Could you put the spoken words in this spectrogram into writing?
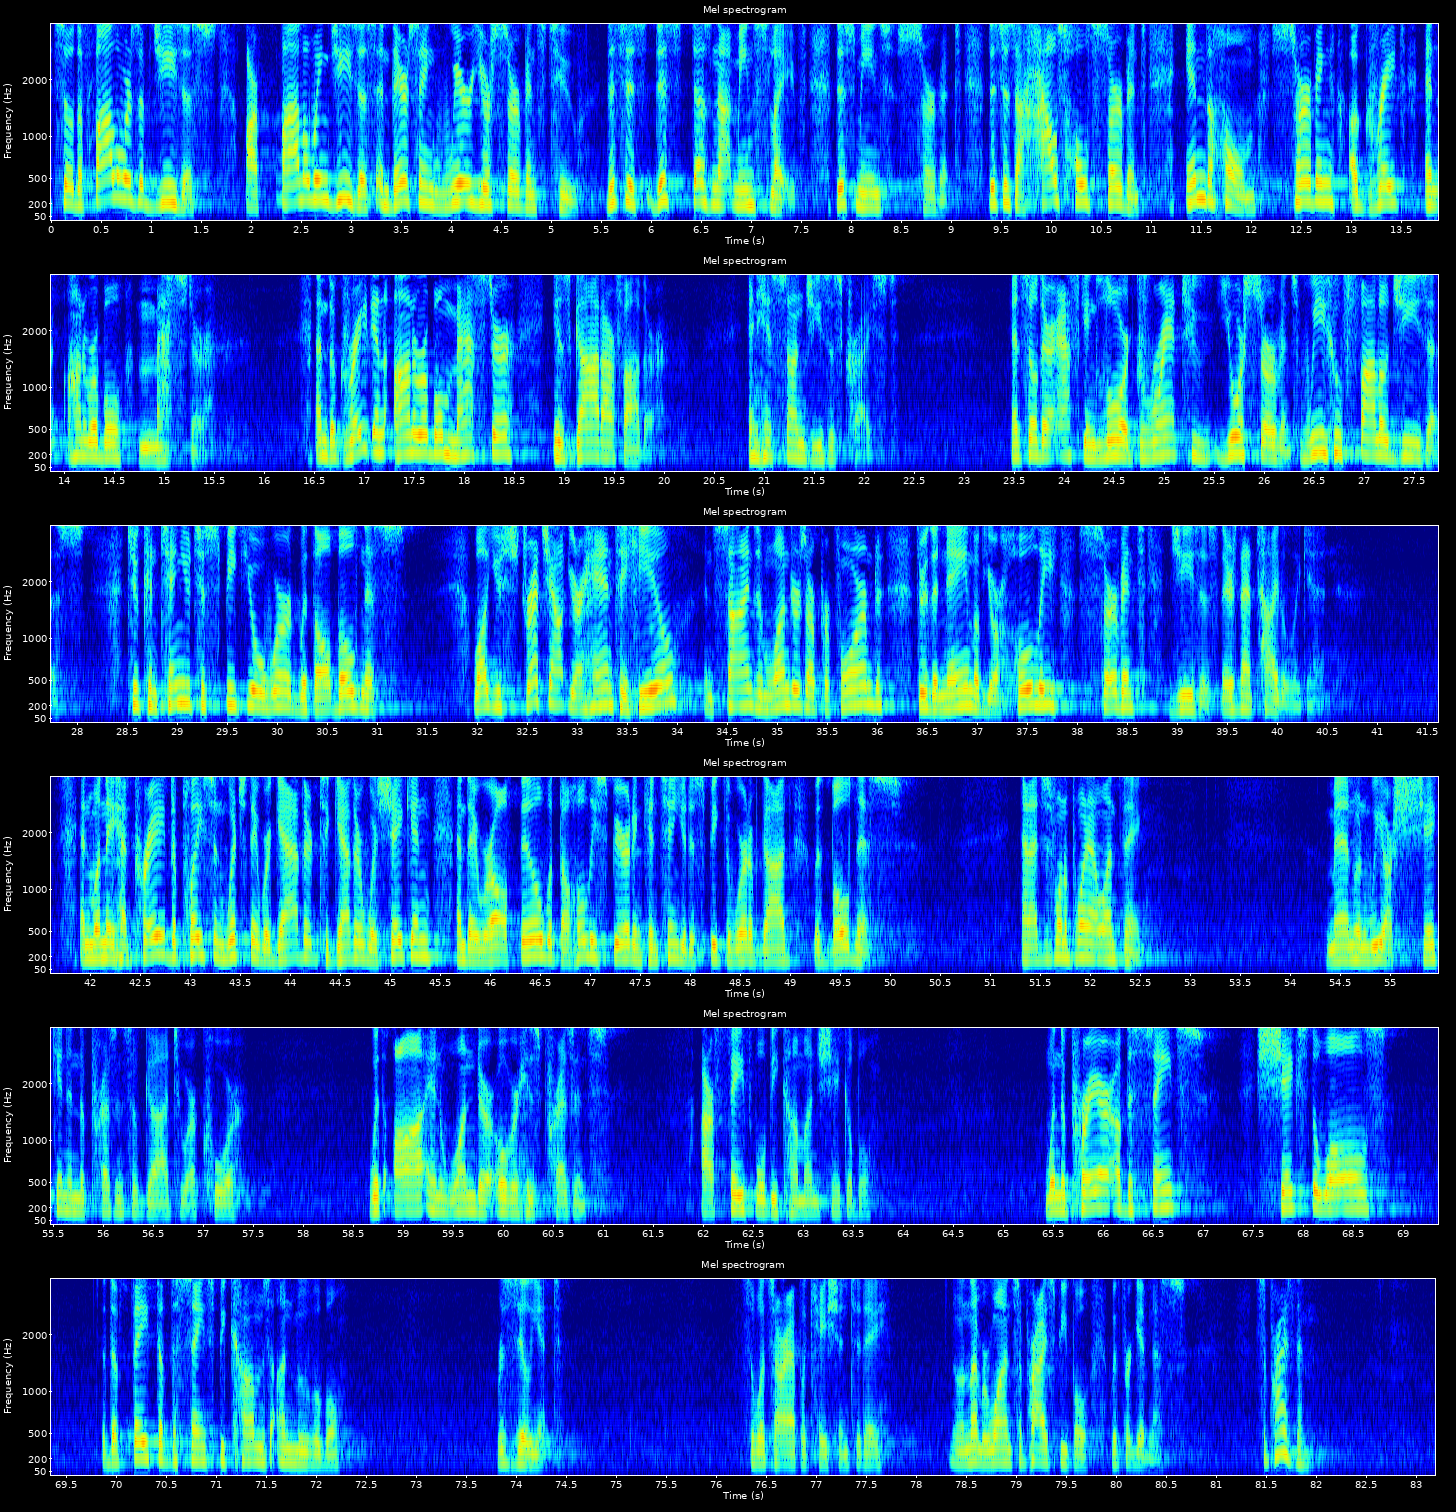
So the followers of Jesus are following Jesus and they're saying, We're your servants too. This, is, this does not mean slave. This means servant. This is a household servant in the home serving a great and honorable master. And the great and honorable master is God our Father and his Son, Jesus Christ. And so they're asking, Lord, grant to your servants, we who follow Jesus, to continue to speak your word with all boldness. While you stretch out your hand to heal, and signs and wonders are performed through the name of your holy servant Jesus. There's that title again. And when they had prayed, the place in which they were gathered together was shaken, and they were all filled with the Holy Spirit and continued to speak the word of God with boldness. And I just want to point out one thing. Man, when we are shaken in the presence of God to our core, with awe and wonder over his presence, our faith will become unshakable. When the prayer of the saints shakes the walls, the faith of the saints becomes unmovable, resilient. So, what's our application today? Well, number one, surprise people with forgiveness. Surprise them.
